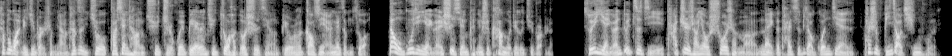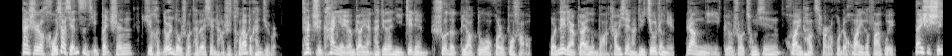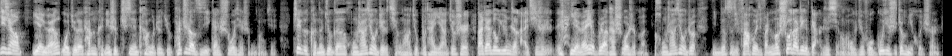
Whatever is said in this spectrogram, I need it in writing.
他不管这剧本什么样，他自己就到现场去指挥别人去做很多事情，比如说告诉演员该怎么做。但我估计演员事先肯定是看过这个剧本的，所以演员对自己大致上要说什么，哪个台词比较关键，他是比较清楚的。但是侯孝贤自己本身，据很多人都说，他在现场是从来不看剧本，他只看演员表演。他觉得你这点说的比较多或者不好，或者那点表演的不好，他会现场去纠正你，让你比如说重新换一套词儿或者换一个发挥。但是实际上，演员我觉得他们肯定是之前看过这个剧，他知道自己该说些什么东西。这个可能就跟洪尚秀这个情况就不太一样，就是大家都晕着来，其实演员也不知道他说什么。洪尚秀说：“你们就自己发挥去，反正能说到这个点儿就行了。”我就我估计是这么一回事儿。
